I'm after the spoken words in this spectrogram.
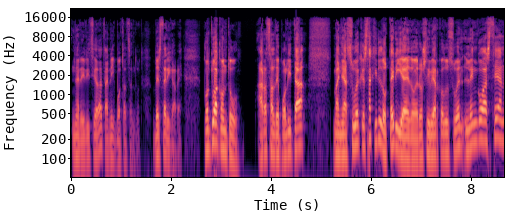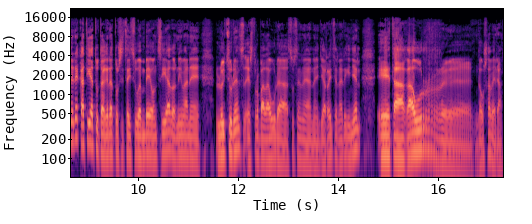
nere iritzia da eta nik botatzen dut. Besterik gabe. Kontua kontu, arrazalde polita, baina zuek ez dakit loteria edo erosi beharko duzuen, lengo astean ere katiatuta geratu zitzaizuen be ontzia, donibane loitzuren, estropada ura zuzenean jarraitzen ari ginen, eta gaur e, gauza bera.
